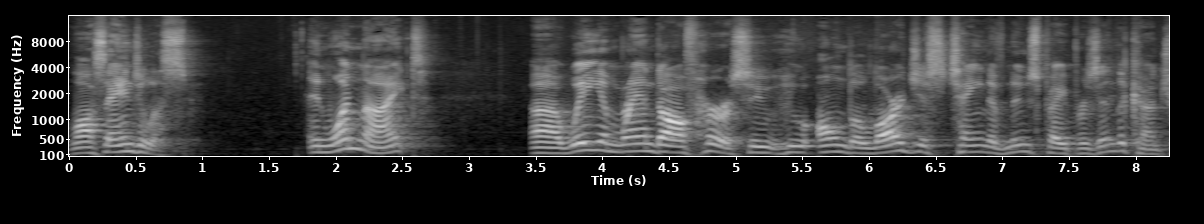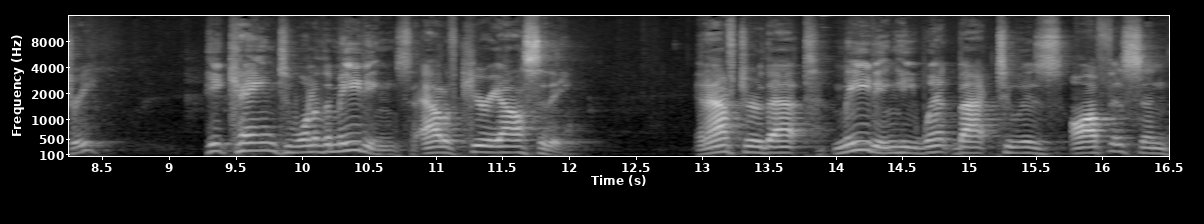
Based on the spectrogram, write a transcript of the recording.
Los Angeles. And one night, uh, William Randolph Hearst, who, who owned the largest chain of newspapers in the country, he came to one of the meetings out of curiosity. And after that meeting, he went back to his office and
